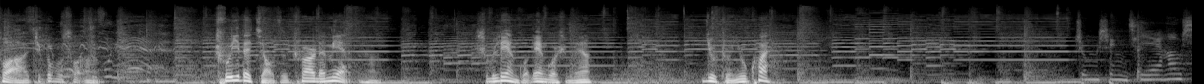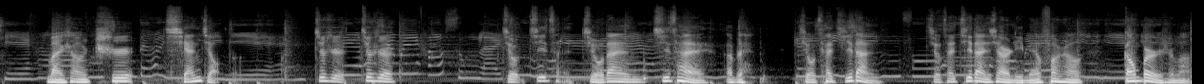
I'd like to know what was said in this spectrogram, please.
错啊，这歌不错啊。初一的饺子，初二的面啊，是不是练过？练过什么呀？又准又快。晚上吃咸饺子，就是就是韭鸡菜韭蛋鸡菜啊，不对，韭菜鸡蛋，韭菜鸡蛋馅里面放上钢镚儿是吗？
